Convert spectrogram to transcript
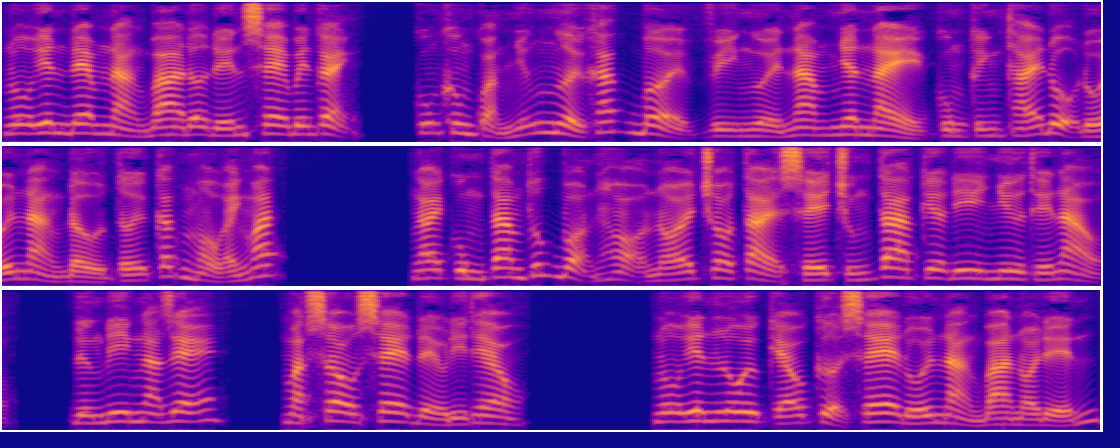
Nô Yên đem nàng ba đỡ đến xe bên cạnh, cũng không quản những người khác bởi vì người nam nhân này cùng kính thái độ đối nàng đầu tới các màu ánh mắt. Ngài cùng tam thúc bọn họ nói cho tài xế chúng ta kia đi như thế nào, đừng đi ngã rẽ, mặt sau xe đều đi theo. Nô Yên lôi kéo cửa xe đối nàng ba nói đến.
